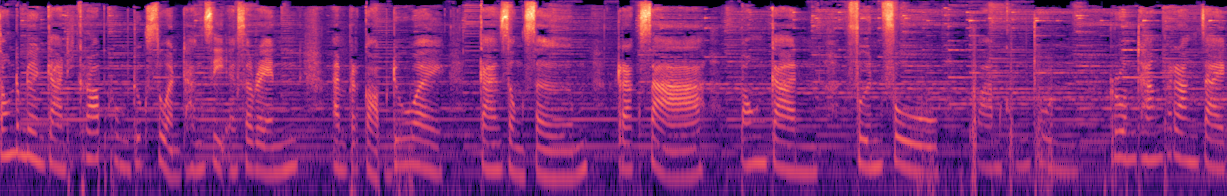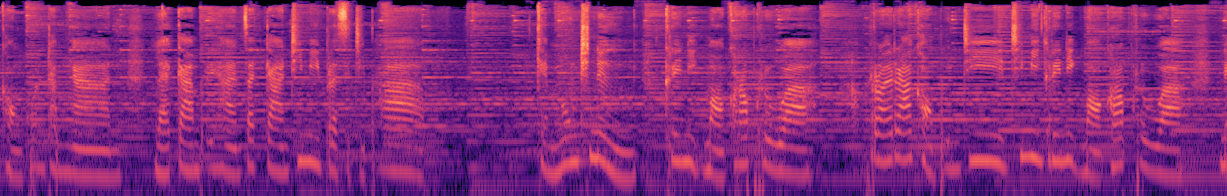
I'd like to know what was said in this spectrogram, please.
ต้องดำเนินการที่ครอบคลุมทุกส่วนทั้ง 4 excellence อันประกอบด้วย การส่งเสริม รักษา ป้องกัน ฟื้นฟู ความคุ้มทุน รวมทั้งพลังใจของคนทำงาน และการบริหารจัดการที่มีประสิทธิภาพ เข็มมุ่งที่ 1 คลินิกหมอครอบครัว ร้อยละของพื้นที่ที่มีคลินิกหมอครอบครัว ใน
